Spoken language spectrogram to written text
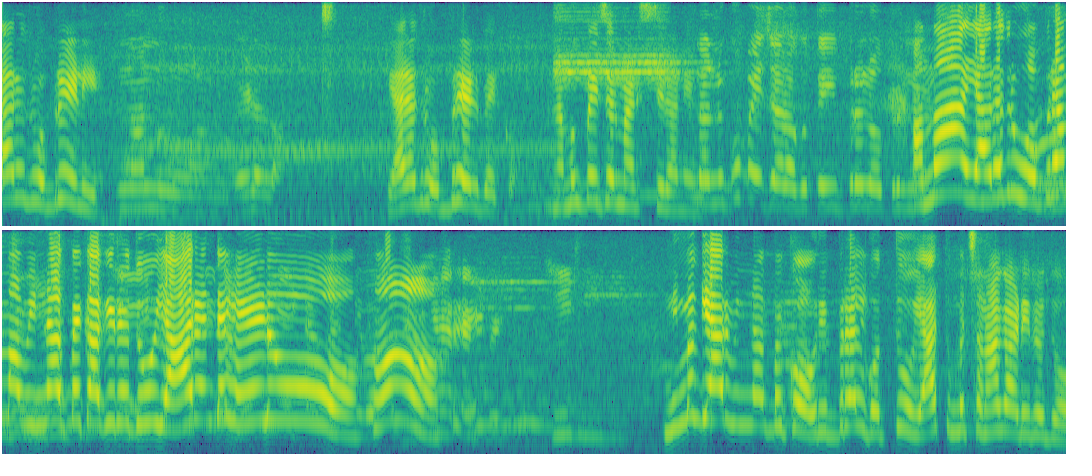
ಯಾರಾದ್ರೂ ಒಬ್ರು ಹೇಳಿ. ನಾನು ಹೇಳಲ್ಲ. ಯಾರಾದ್ರೂ ಒಬ್ರು ಹೇಳ್ಬೇಕು. ನಮಗ್ ಬೇಜಾರ್ ಮಾಡಿಸ್ತೀರಾ ನೀವು? ನನಗೂ ಬೇಜಾರಾಗುತ್ತೆ ಇಬ್ರಲ್ಲಿ ಒಬ್ರು. ಅಮ್ಮ ಯಾರಾದ್ರೂ ಒಬ್ರಮ್ಮ ವಿನ್ ಆಗ್ಬೇಕಾಗಿರೋದು ಯಾರಂತ ಹೇಳು. ಹಾ. ನಿಮಗ್ ಯಾರು ವಿನ್ ಆಗ್ಬೇಕು? ಅವ್ರಿಬ್ರಲ್ಲಿ ಗೊತ್ತು. ಯಾರು ತುಂಬಾ ಚೆನ್ನಾಗಿ ಆಡಿರೋದು?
